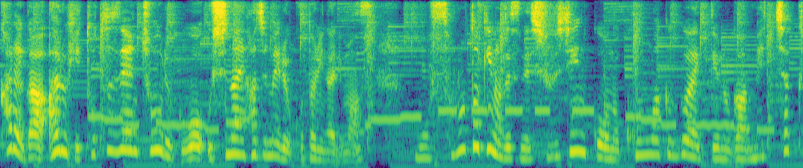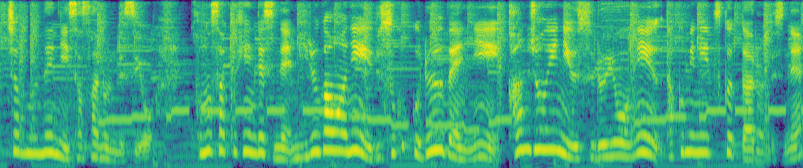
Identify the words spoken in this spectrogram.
彼がある日突然聴力を失い始めることになります。もうその時のですね主人公の困惑具合っていうのがめちゃくちゃ胸に刺さるんですよ。この作品ですね見る側にすごくルーベンに感情移入するように巧みに作ってあるんですね。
